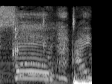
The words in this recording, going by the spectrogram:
said I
